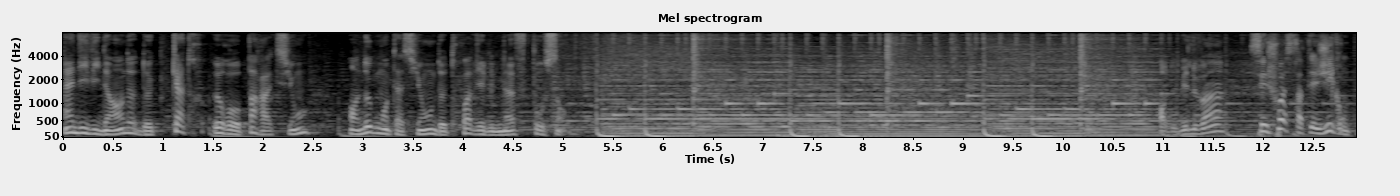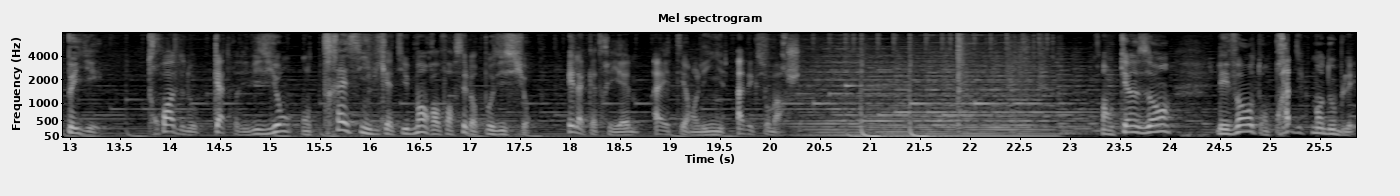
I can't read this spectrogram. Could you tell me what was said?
un dividende de 4 euros par action en augmentation de 3,9%. En 2020, ces choix stratégiques ont payé. Trois de nos quatre divisions ont très significativement renforcé leur position et la quatrième a été en ligne avec son marché. En 15 ans, les ventes ont pratiquement doublé.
